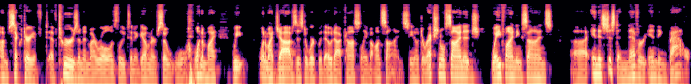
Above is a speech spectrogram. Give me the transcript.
I, am Secretary of, of Tourism in my role as Lieutenant Governor. So one of my we one of my jobs is to work with ODOT constantly but on signs, you know, directional signage, wayfinding signs, uh, and it's just a never-ending battle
